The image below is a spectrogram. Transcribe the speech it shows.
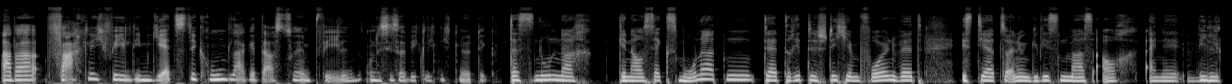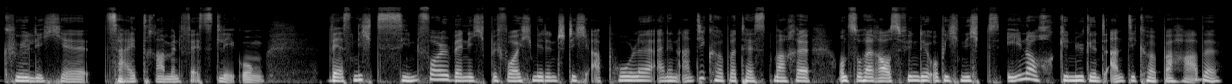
aber fachlich fehlt ihm jetzt die Grundlage, das zu empfehlen. Und es ist ja wirklich nicht nötig. Dass nun nach genau sechs Monaten der dritte Stich empfohlen wird, ist ja zu einem gewissen Maß auch eine willkürliche Zeitrahmenfestlegung. Wäre es nicht sinnvoll, wenn ich, bevor ich mir den Stich abhole, einen Antikörpertest mache und so herausfinde, ob ich nicht eh noch genügend Antikörper habe?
